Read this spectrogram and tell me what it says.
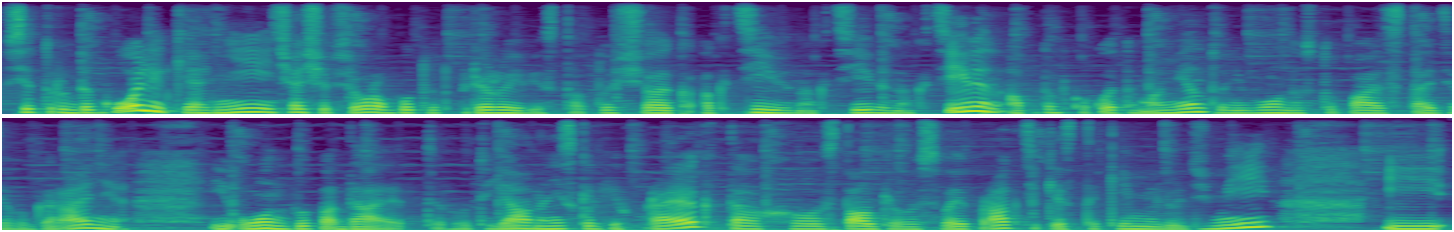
Все трудоголики, они чаще всего работают прерывисто. То есть человек активен, активен, активен, а потом в какой-то момент у него наступает стадия выгорания, и он выпадает. И вот я на нескольких проектах э, сталкиваюсь в своей практике с такими людьми, и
